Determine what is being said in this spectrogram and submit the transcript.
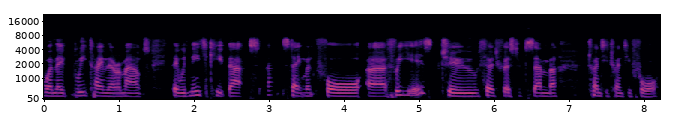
when they reclaim their amounts. They would need to keep that statement for uh, three years to 31st of December 2024.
